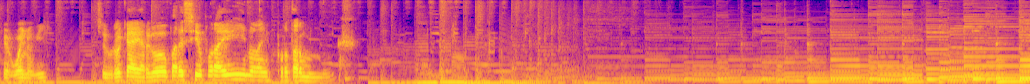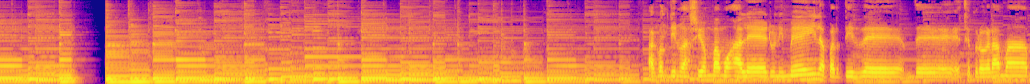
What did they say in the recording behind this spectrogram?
Qué bueno, Guillo. Seguro que hay algo parecido por ahí y no la importa al mundo. A continuación vamos a leer un email. A partir de, este programa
